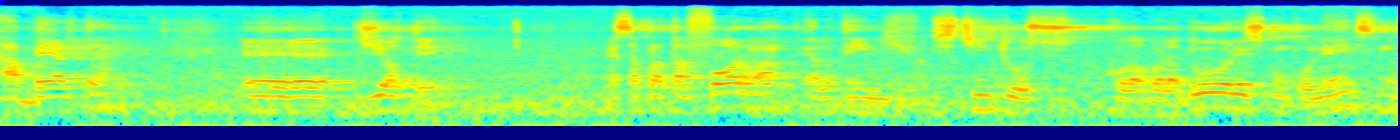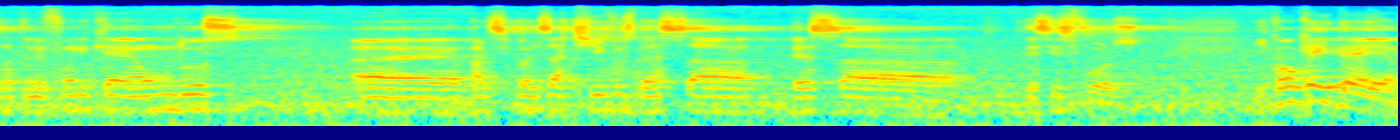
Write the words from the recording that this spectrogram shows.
aberta é, de IoT. Essa plataforma ela tem distintos colaboradores, componentes, mas a Telefônica é um dos é, participantes ativos dessa, dessa, desse esforço. E qual é a ideia?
